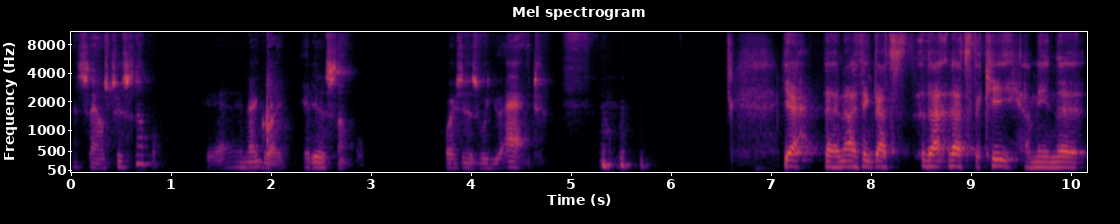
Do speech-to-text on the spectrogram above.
that sounds too simple. Yeah, isn't that great? It is simple. Question is, will you act? Yeah, and I think that's that that's the key. I mean, the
